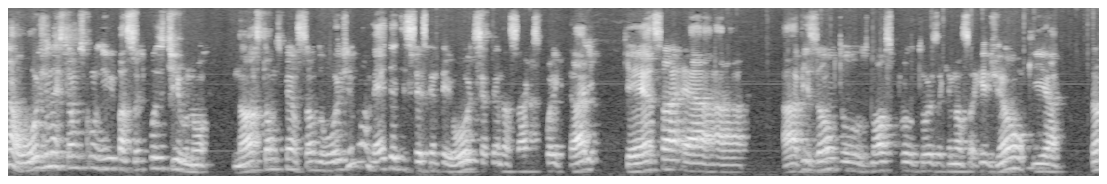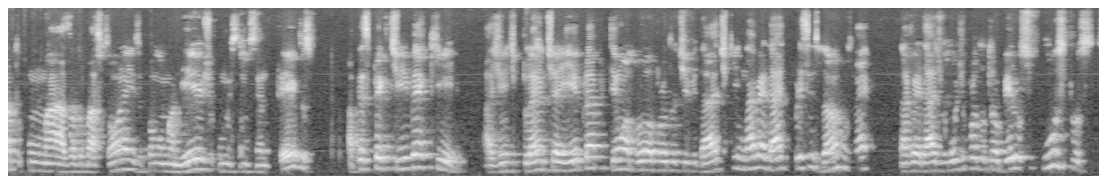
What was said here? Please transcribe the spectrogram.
Não, hoje nós estamos com um nível bastante positivo. Não? Nós estamos pensando hoje numa média de 68, 70 sacos por hectare, que essa é a, a visão dos nossos produtores aqui na nossa região, que a tanto com as adubações, como o manejo, como estão sendo feitos, a perspectiva é que a gente plante aí para ter uma boa produtividade, que na verdade precisamos, né? Na verdade, hoje o produtor, pelos custos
